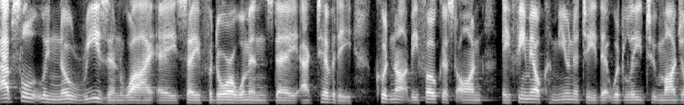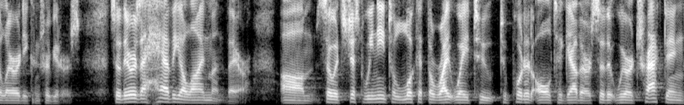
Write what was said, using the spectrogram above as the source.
absolutely no reason why a, say, Fedora Women's Day activity could not be focused on a female community that would lead to modularity contributors. So there is a heavy alignment there. Um, so it's just we need to look at the right way to, to put it all together so that we're attracting,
